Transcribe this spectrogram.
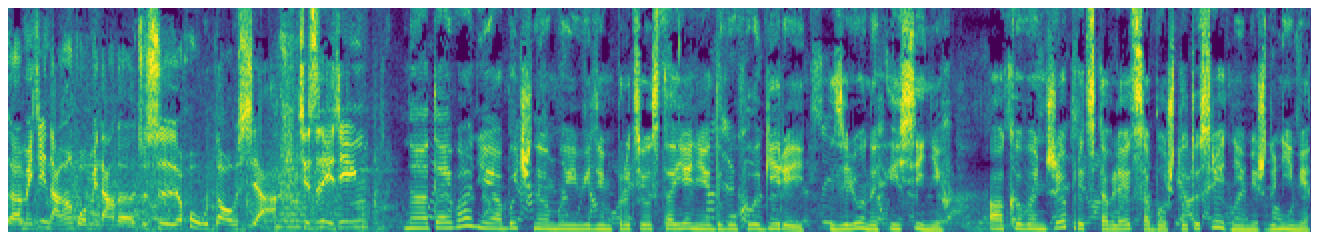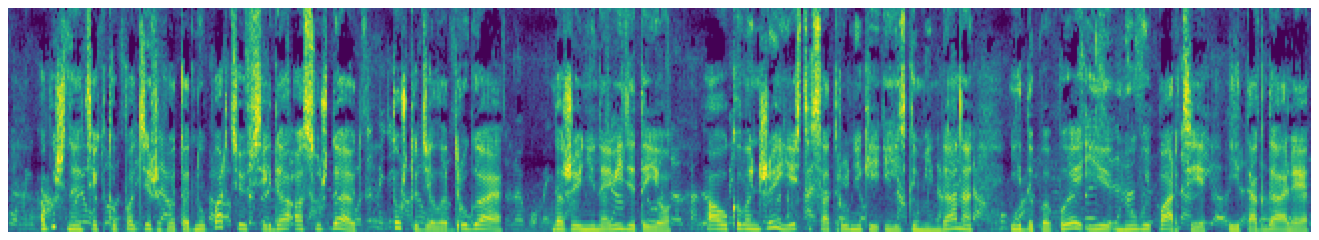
呃民进党跟国民党的就是互斗下，其实已经 на Тайване обычно мы видим противостояние двух лагерей – зеленых и синих, а КВНЖ представляет собой что-то среднее между ними. Обычно те, кто поддерживают одну партию, всегда осуждают то, что делает другая, даже ненавидят ее. А у КВНЖ есть сотрудники и из Гаминдана, и ДПП, и новой партии, и так далее.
